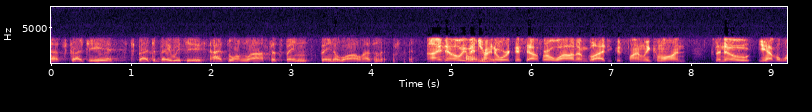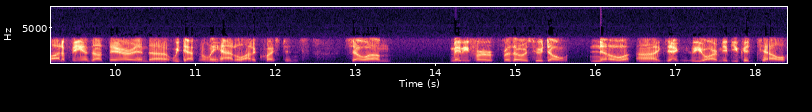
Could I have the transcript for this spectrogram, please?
That's great to hear. It's great to be with you. At long last, it's been been a while, hasn't it? I know we've been trying to work this out for a while, and I'm glad you could finally come on because I know you have a lot of fans out there, and uh, we definitely had a lot of questions. So um, maybe for for those who don't know uh, exactly who you are, maybe you could tell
